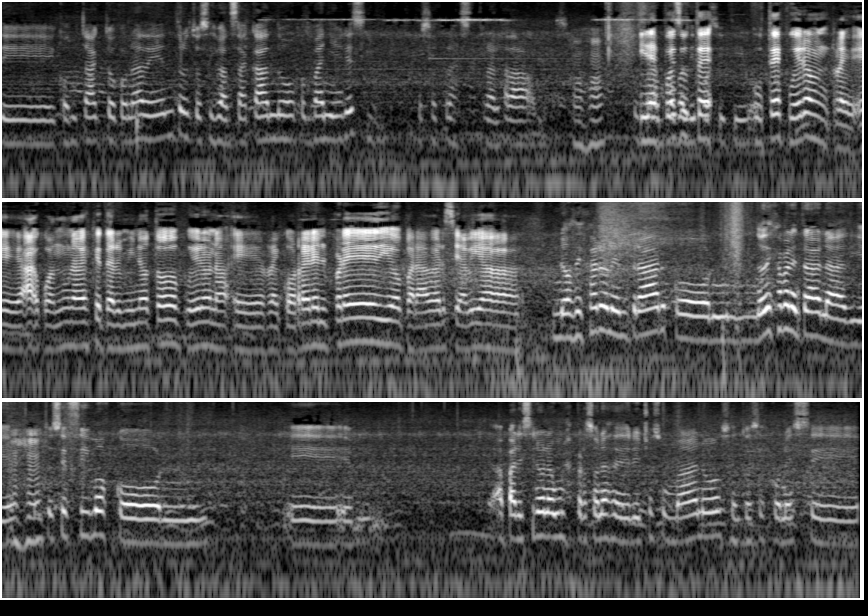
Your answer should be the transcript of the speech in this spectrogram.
de contacto con adentro, entonces iban sacando compañeros y nosotras trasladábamos. Y después usted, ustedes pudieron, eh, ah, cuando una vez que terminó todo, pudieron ah, eh, recorrer el predio para ver si había... Nos dejaron entrar con... no dejaban entrar a nadie, entonces fuimos con... Eh, aparecieron algunas personas de derechos humanos, entonces con ese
